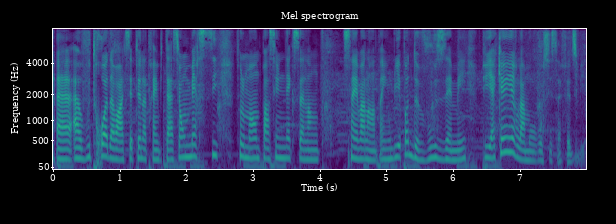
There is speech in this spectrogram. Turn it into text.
euh, à vous trois d'avoir accepté notre invitation. Merci tout le monde. Passez une excellente Saint-Valentin. N'oubliez pas de vous aimer, puis accueillir l'amour aussi, ça fait du bien.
